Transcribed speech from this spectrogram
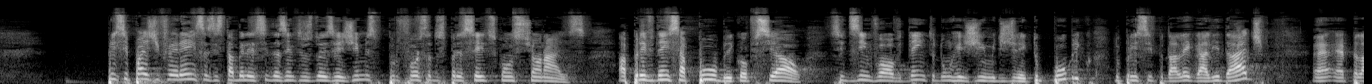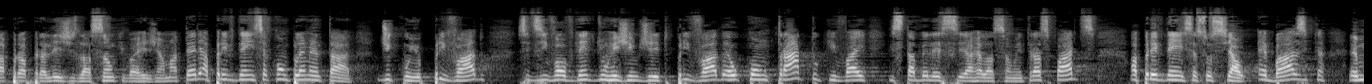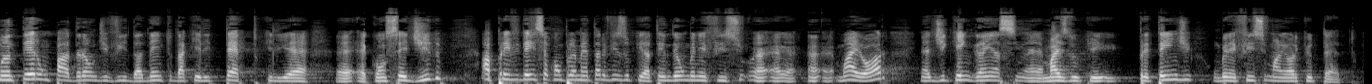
Principais diferenças estabelecidas entre os dois regimes por força dos preceitos constitucionais. A previdência pública oficial se desenvolve dentro de um regime de direito público, do princípio da legalidade, é, é, pela própria legislação que vai reger a matéria. A previdência complementar de cunho privado se desenvolve dentro de um regime de direito privado, é o contrato que vai estabelecer a relação entre as partes. A previdência social é básica, é manter um padrão de vida dentro daquele teto que lhe é, é, é concedido. A previdência complementar visa o quê? Atender um benefício é, é, é, maior de quem ganha assim, mais do que pretende um benefício maior que o teto.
